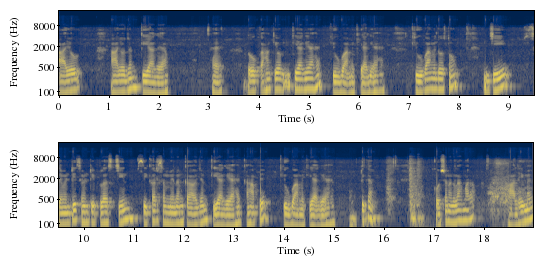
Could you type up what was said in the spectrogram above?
आयोग आयोजन किया गया है? तो कहाँ किया गया है? क्यूबा में किया गया है। क्यूबा में दोस्तों, जी सेवेंटी सेवेंटी प्लस चीन शिखर सम्मेलन का आयोजन किया गया है। कहाँ पे? क्यूबा में किया गया है। ठीक है? क्वेश्चन अगला हमारा, हाल ही में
